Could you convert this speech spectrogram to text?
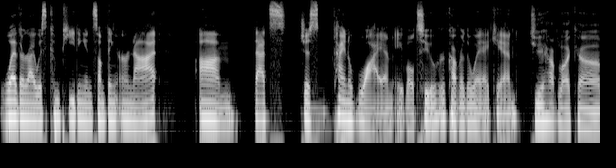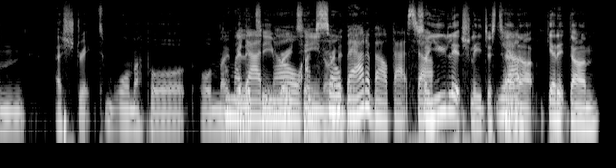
whether I was competing in something or not. Um, that's just kind of why I'm able to recover the way I can. Do you have like um a strict warm up or or mobility Oh my mobility God, no. routine I'm so anything? bad about that stuff. So you literally just turn Yep. up, get it done,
